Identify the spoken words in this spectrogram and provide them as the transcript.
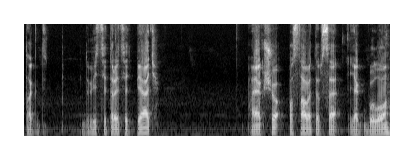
Так, 235. А якщо поставити все як було.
